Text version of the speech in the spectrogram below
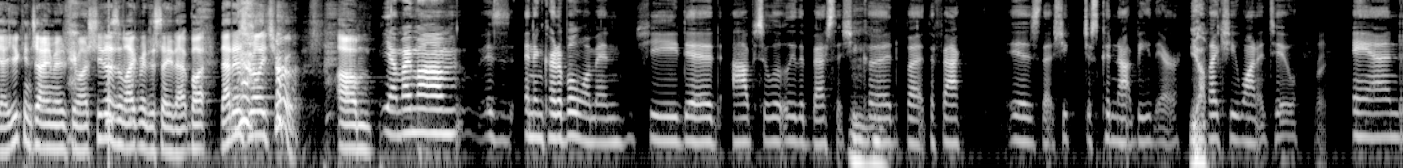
yeah, you can chime in if you want. She doesn't like me to say that, but that is really true. Um, yeah, my mom is an incredible woman. She did absolutely the best that she mm-hmm. could, but the fact is that she just could not be there yeah. like she wanted to. Right. And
